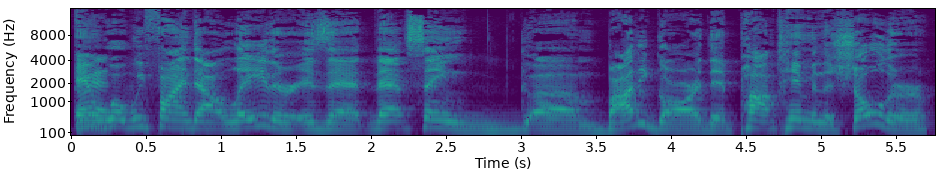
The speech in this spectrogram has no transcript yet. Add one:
And what we find out later is that that same um, bodyguard that popped him in the shoulder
